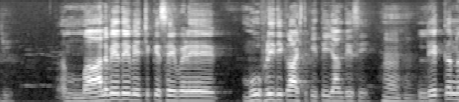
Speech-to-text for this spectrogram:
ਜੀ। ਮਾਲਵੇ ਦੇ ਵਿੱਚ ਕਿਸੇ ਵੇਲੇ ਮੂੰਗਫਲੀ ਦੀ ਕਾਸ਼ਤ ਕੀਤੀ ਜਾਂਦੀ ਸੀ। ਹਾਂ ਹਾਂ। ਲੇਕਿਨ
